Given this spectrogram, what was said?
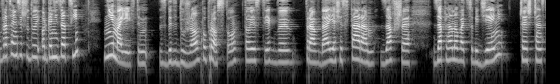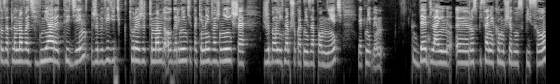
wracając jeszcze do tej organizacji, nie ma jej w tym zbyt dużo, po prostu. To jest jakby prawda. Ja się staram zawsze zaplanować sobie dzień, też często zaplanować w miarę tydzień, żeby wiedzieć, które rzeczy mam do ogarnięcia, takie najważniejsze, żeby o nich na przykład nie zapomnieć, jak nie wiem, deadline y, rozpisania komuś jadłospisu,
